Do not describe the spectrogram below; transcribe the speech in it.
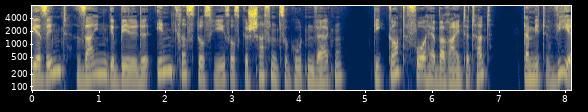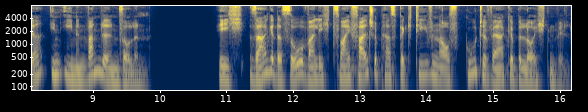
wir sind sein Gebilde in Christus Jesus geschaffen zu guten Werken, die Gott vorher bereitet hat, damit wir in ihnen wandeln sollen. Ich sage das so, weil ich zwei falsche Perspektiven auf gute Werke beleuchten will.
